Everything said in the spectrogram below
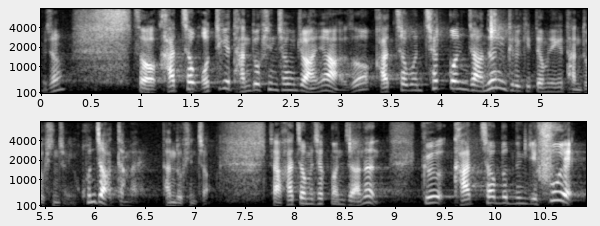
그죠? 그래서 가처 어떻게 단독 신청인 줄 아냐? 그래서 가처분 채권자는 그렇기 때문에 이게 단독 신청이에요. 혼자 왔단 말이에요. 단독 신청. 자, 가처분 채권자는 그 가처분 등기 후에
